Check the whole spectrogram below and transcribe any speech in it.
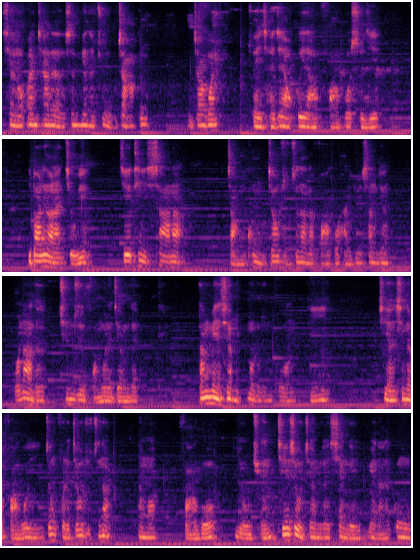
暹罗安插在身边的驻扎工、驻扎官，所以才这样回答法国使节。一八六二年九月，接替萨那掌控交趾支那的法国海军上将伯纳德亲自访问了柬埔寨，当面向诺尔敦国王提议：既然现在法国已经征服了交趾支那，那么法国有权接受柬埔寨献给越南的贡物。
